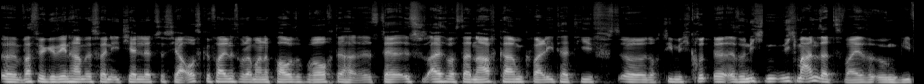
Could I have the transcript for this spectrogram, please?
äh, was wir gesehen haben, ist, wenn Etienne letztes Jahr ausgefallen ist oder mal eine Pause braucht, der ist, der ist alles, was danach kam, qualitativ äh, doch ziemlich, äh, also nicht, nicht mal ansatzweise irgendwie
